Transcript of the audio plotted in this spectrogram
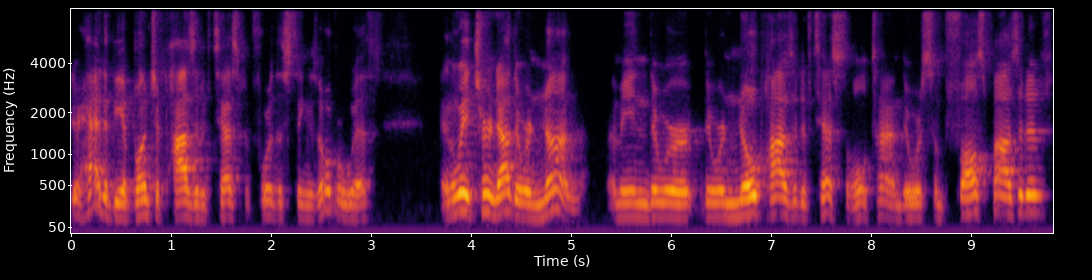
there had to be a bunch of positive tests before this thing is over with and the way it turned out, there were none. I mean, there were there were no positive tests the whole time. There were some false positives.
